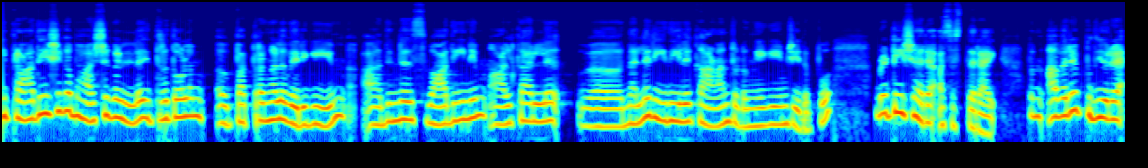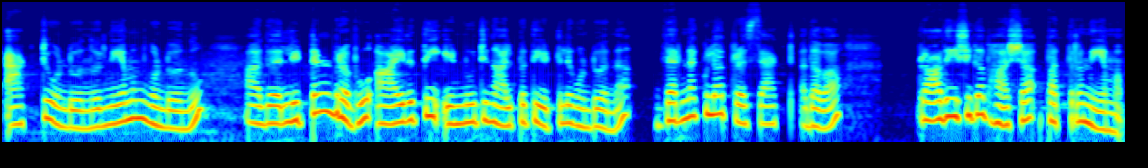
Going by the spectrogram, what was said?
ഈ പ്രാദേശിക ഭാഷകളിൽ ഇത്രത്തോളം പത്രങ്ങൾ വരികയും അതിന്റെ സ്വാധീനം ആൾക്കാരിൽ നല്ല രീതിയിൽ കാണാൻ തുടങ്ങുകയും ചെയ്തപ്പോൾ ബ്രിട്ടീഷുകാർ അസ്വസ്ഥരായി. അപ്പം അവർ പുതിയൊരു ആക്ട് കൊണ്ടുവന്നു ഒരു നിയമം കൊണ്ടുവന്നു. അത് ലിട്ടൺ പ്രഭു ആയിരത്തി എണ്ണൂറ്റി നാൽപ്പത്തി എട്ടിൽ കൊണ്ടുവന്ന വെർണക്കുലർ പ്രസ് ആക്ട് അഥവാ പ്രാദേശിക ഭാഷ പത്ര നിയമം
